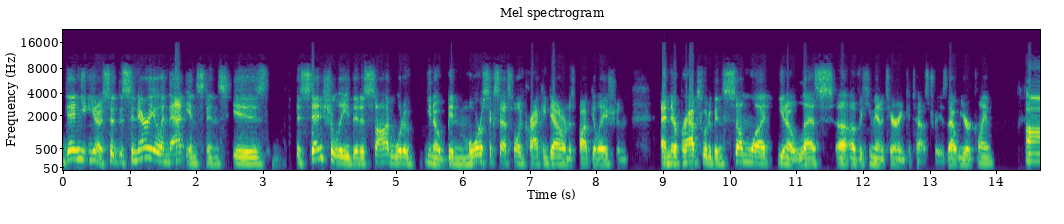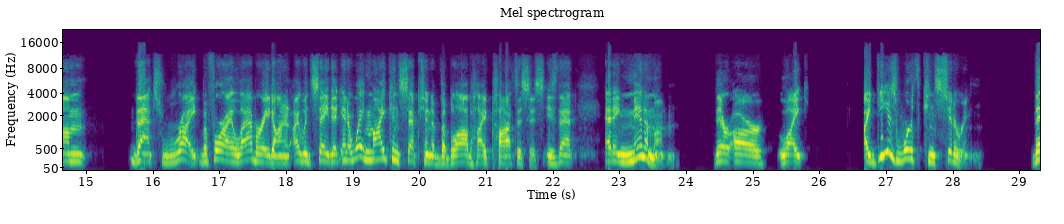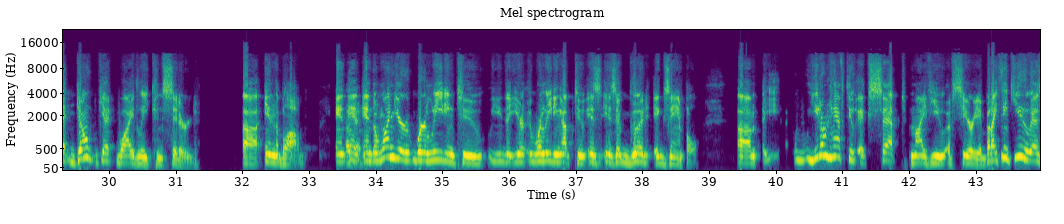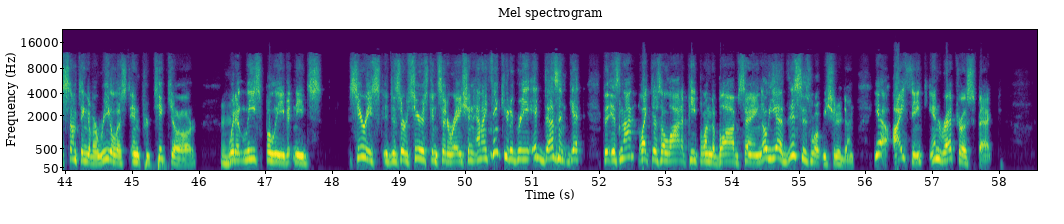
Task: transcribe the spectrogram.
then you know, so the scenario in that instance is essentially that Assad would have, you know, been more successful in cracking down on his population, and there perhaps would have been somewhat, you know, less uh, of a humanitarian catastrophe. Is that your claim? Um, that's right. Before I elaborate on it, I would say that in a way, my conception of the blob hypothesis is that at a minimum, there are like ideas worth considering that don't get widely considered uh, in the blob. And, okay. and and the one you're we're leading to that you're we're leading up to is is a good example. Um, you don't have to accept my view of Syria, but I think you, as something of a realist in particular, mm-hmm. would at least believe it needs serious, it deserves serious consideration. And I think you'd agree it doesn't get, it's not like there's a lot of people in the blob saying, oh, yeah, this is what we should have done. Yeah, I think in retrospect,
